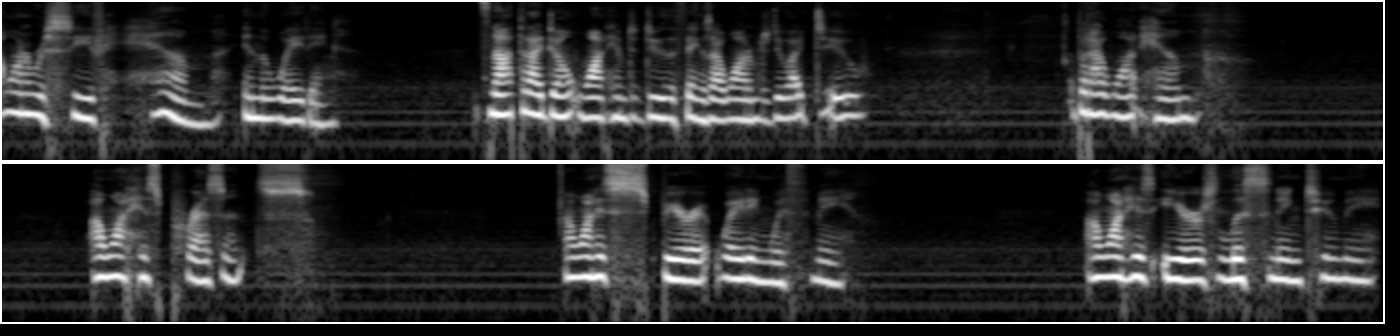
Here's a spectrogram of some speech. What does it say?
I want to receive him in the waiting. It's not that I don't want him to do the things I want him to do, I do. But I want him. I want his presence. I want his spirit waiting with me. I want his ears listening to me.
